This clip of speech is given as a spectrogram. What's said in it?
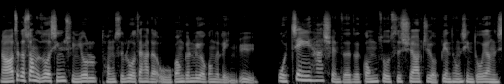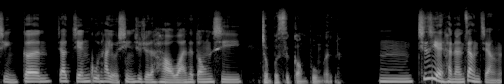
然后这个双子座的星群又同时落在他的五宫跟六宫的领域。我建议他选择的工作是需要具有变通性、多样性，跟要兼顾他有兴趣、觉得好玩的东西，就不是公部门了。嗯，其实也很难这样讲，因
